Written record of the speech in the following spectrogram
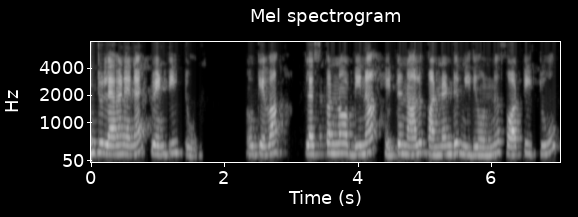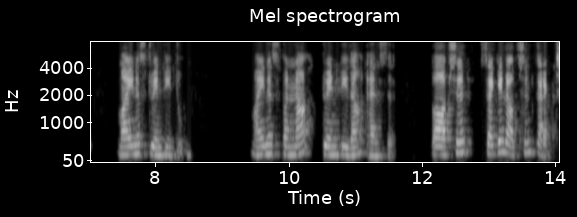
into eleven என்ன? டுவெண்ட்டி டூ ஓகேவா பிளஸ் பண்ணோம் அப்படின்னா எட்டு நாலு பன்னெண்டு மீதி ஒன்று forty two minus twenty two minus பண்ணா டுவெண்ட்டி தான் ஆன்சர் இப்போ option second option correct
